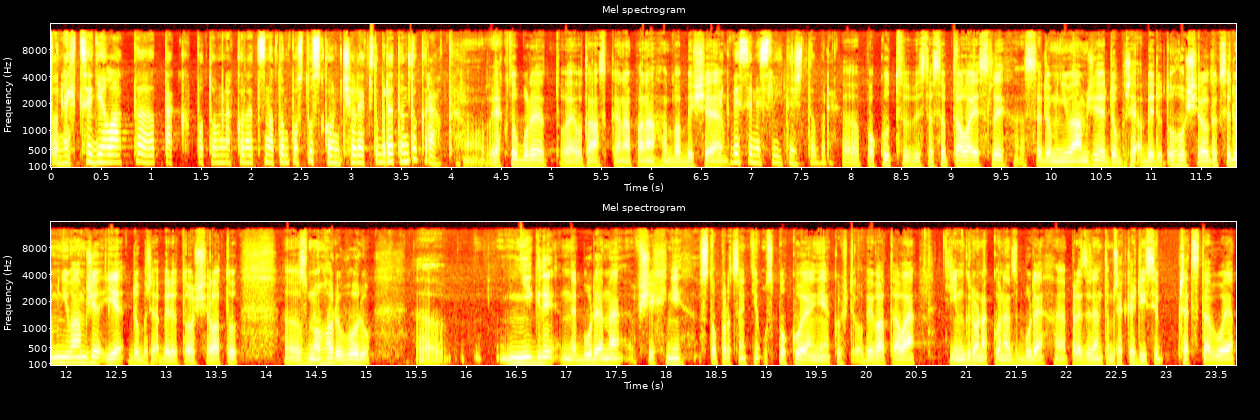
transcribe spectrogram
to nechce dělat, eh, tak potom nakonec na tom postu skončil. Jak to bude tentokrát? No, jak to bude, to je otázka na pana Babiše. Jak vy si myslíte, že to bude? Pokud byste se ptala, jestli se domnívám, že je dobře, aby do toho šel, tak se domnívám, že je dobře, aby do toho šel. A to z mnoha důvodů nikdy nebudeme všichni stoprocentně uspokojeni, jakožto obyvatele, tím, kdo nakonec bude eh, prezidentem, že každý si představuje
